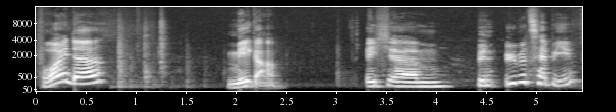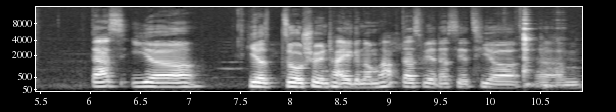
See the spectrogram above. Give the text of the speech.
Freunde! Mega. Ich ähm, bin übelst happy, dass ihr hier so schön teilgenommen habt, dass wir das jetzt hier ähm,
